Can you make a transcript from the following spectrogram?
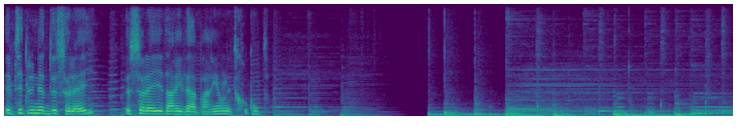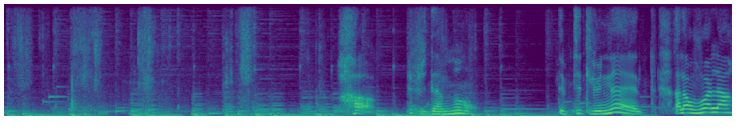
Des petites lunettes de soleil. Le soleil est arrivé à Paris, on est trop contents. Ah, évidemment, des petites lunettes. Alors voilà,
